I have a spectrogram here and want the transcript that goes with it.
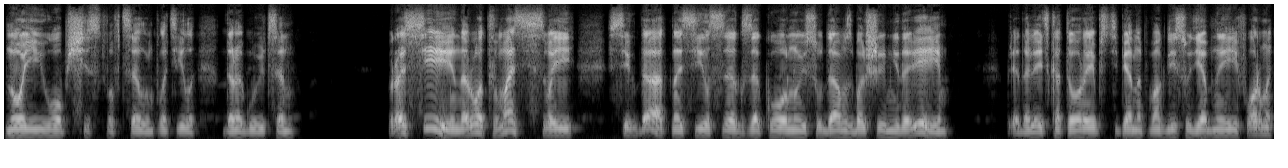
Но и общество в целом платило дорогую цену. В России народ в массе своей всегда относился к закону и судам с большим недоверием, преодолеть которые постепенно помогли судебные реформы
